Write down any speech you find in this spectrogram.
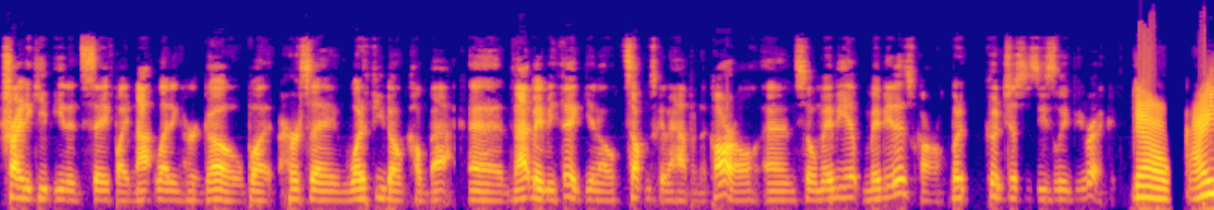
trying to keep Enid safe by not letting her go, but her saying, What if you don't come back? And that made me think, you know, something's going to happen to Carl. And so maybe it, maybe it is Carl, but it could just as easily be Rick. Now, I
